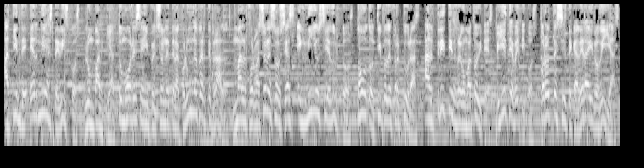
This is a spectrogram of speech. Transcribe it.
atiende hernias de discos, lumbalgia, tumores e infecciones de la columna vertebral, malformaciones óseas en niños y adultos, todo tipo de fracturas, artritis reumatoides, pies diabéticos, prótesis de cadera y rodillas.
